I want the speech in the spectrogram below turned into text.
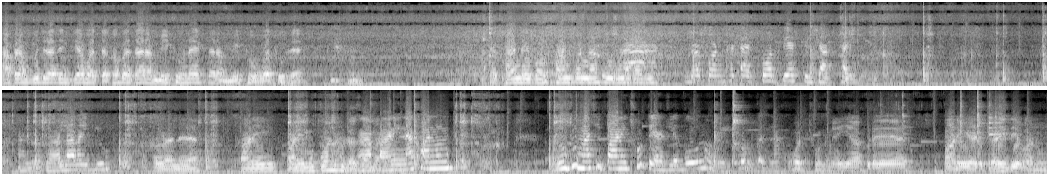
આપણા ગુજરાતી કહેવત છે ખબર તારા મીઠું નહીં કે તારા મીઠું ઓછું છે એ ખાંડ એ પણ ખાંડ પણ નાખવું પડે હા, બાબુ દર્પણ ખટાશ તો ટેસ્ટી શાક થાય હાલો તો હલાવાઈ ગયું હવે ને પાણી પાણી મૂકવાનું આ રસા માટે પાણી નાખવાનું દૂધીમાંથી પાણી છૂટે એટલે બહુ ન હોય થોડુંક જ નાખો. ઓછું ને અહીંયા આપણે પાણી એડ કરી દેવાનું.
